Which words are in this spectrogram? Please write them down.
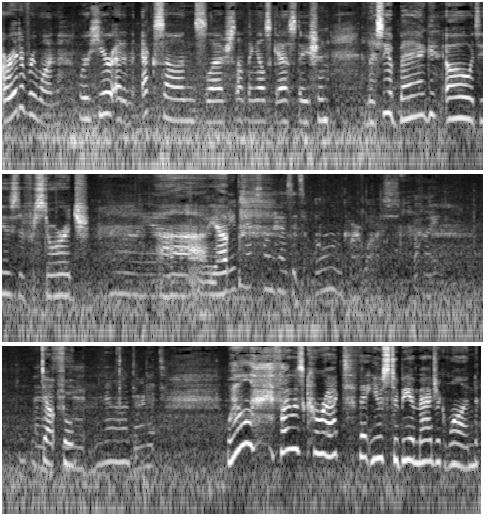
Alright everyone, we're here at an Exxon slash something else gas station, and I see a bag. Oh, it's used for storage. Oh, yeah. Ah, yep. Maybe Exxon has its own car wash behind. I Doubtful. No, darn it. Well, if I was correct, that used to be a magic wand.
